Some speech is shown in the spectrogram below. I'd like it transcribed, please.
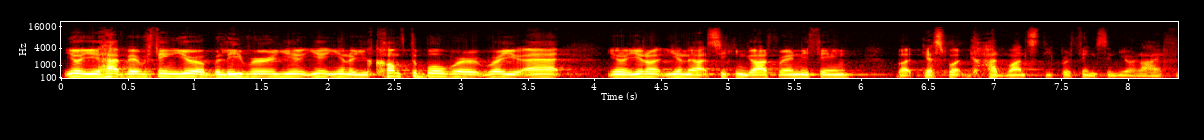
you know, you have everything. You're a believer. You, you, you know, you're comfortable where, where you're at. You know, you don't, you're not seeking God for anything. But guess what? God wants deeper things in your life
